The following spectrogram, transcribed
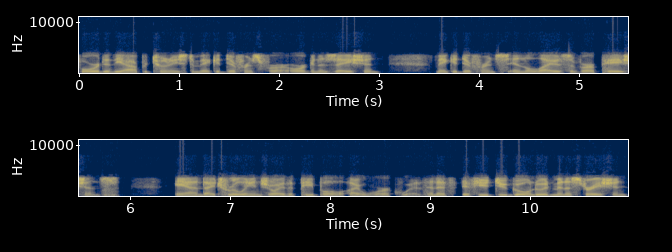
forward to the opportunities to make a difference for our organization make a difference in the lives of our patients. And I truly enjoy the people I work with. And if, if you do go into administration,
